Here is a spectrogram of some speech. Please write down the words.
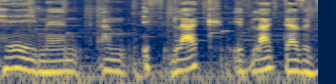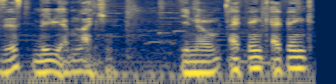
Hey man, um, if luck if luck does exist, maybe I'm lucky. You know, I think I think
